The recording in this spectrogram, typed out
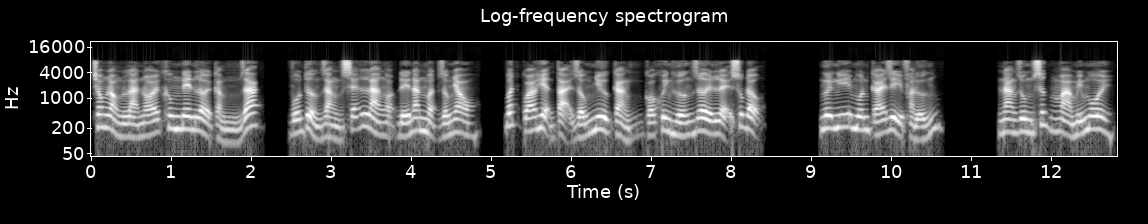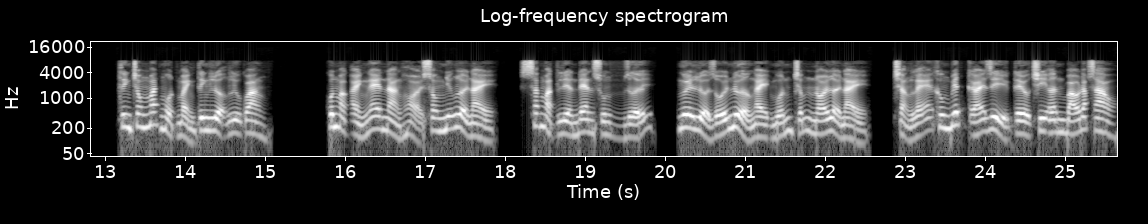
trong lòng là nói không nên lời cảm giác, vốn tưởng rằng sẽ là ngọt đến ăn mật giống nhau, bất quá hiện tại giống như càng có khuynh hướng rơi lệ xúc động. Ngươi nghĩ muốn cái gì phản ứng? Nàng dùng sức mà mí môi, tinh trong mắt một mảnh tinh lượng lưu quang. Quân mặc ảnh nghe nàng hỏi xong những lời này, sắc mặt liền đen xuống dưới, ngươi lừa dối nửa ngày muốn chấm nói lời này, chẳng lẽ không biết cái gì kêu tri ân báo đáp sao?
